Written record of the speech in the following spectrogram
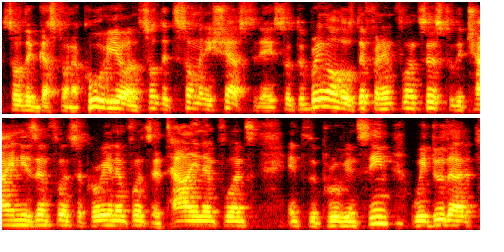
So did Gaston Acurio, and so did so many chefs today. So to bring all those different influences to the Chinese influence, the Korean influence, the Italian influence into the Peruvian scene, we do that,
